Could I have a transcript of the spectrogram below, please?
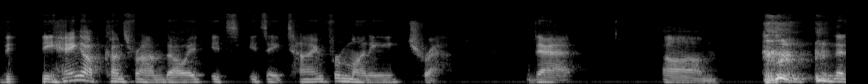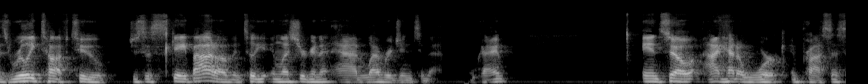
The, the hang up comes from though it, it's it's a time for money trap that um, that is really tough to just escape out of until you unless you're going to add leverage into that. Okay. And so I had to work and process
